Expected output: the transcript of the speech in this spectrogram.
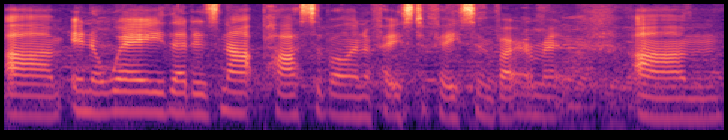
um, in a way that is not possible in a face to face environment. Um,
